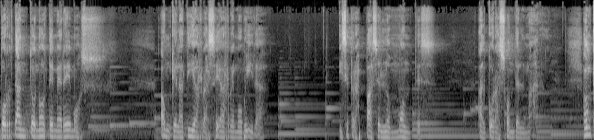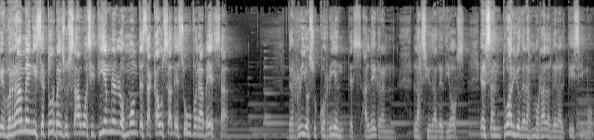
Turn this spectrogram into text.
Por tanto no temeremos, aunque la tierra sea removida y se traspasen los montes al corazón del mar. Aunque bramen y se turben sus aguas y tiemblen los montes a causa de su braveza, del río sus corrientes alegran la ciudad de Dios, el santuario de las moradas del Altísimo.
